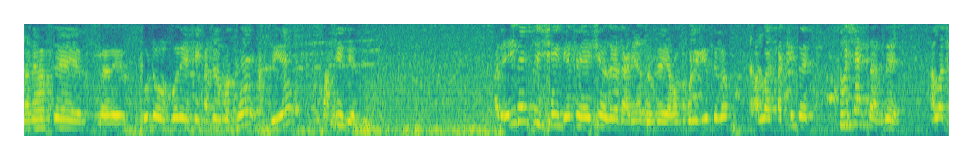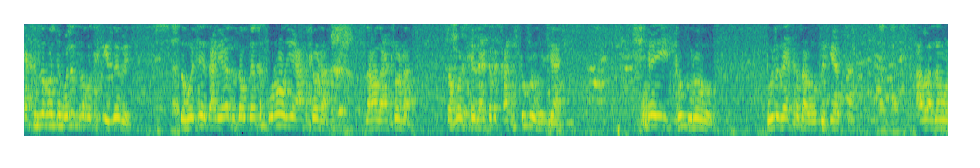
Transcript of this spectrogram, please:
মানে হচ্ছে মানে ফুটো করে সেই কাঠের মধ্যে দিয়ে ভাসিয়ে দিয়েছে। আর এই ব্যক্তি সেই ডেটে এসে ওই জায়গায় দাঁড়িয়ে আছে যে আমাকে বলে গিয়েছিল, আল্লাহ সাক্ষীতে তুমি শাস্তার যে আল্লাহ সাক্ষী যখন সে বলেছে তখন সে কি দেবে? তো বসে দাঁড়িয়ে আছে, তখন দেখছে কোনো ইয়ে আসলো না, জাহাজ আসলো না। তখন সে দেখছে একটা কাঠের টুকরো ভেসে আসছে। সেই টুকরো তুলে দেখছে, তার মধ্যে কি আছে? আল্লাহ যেমন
